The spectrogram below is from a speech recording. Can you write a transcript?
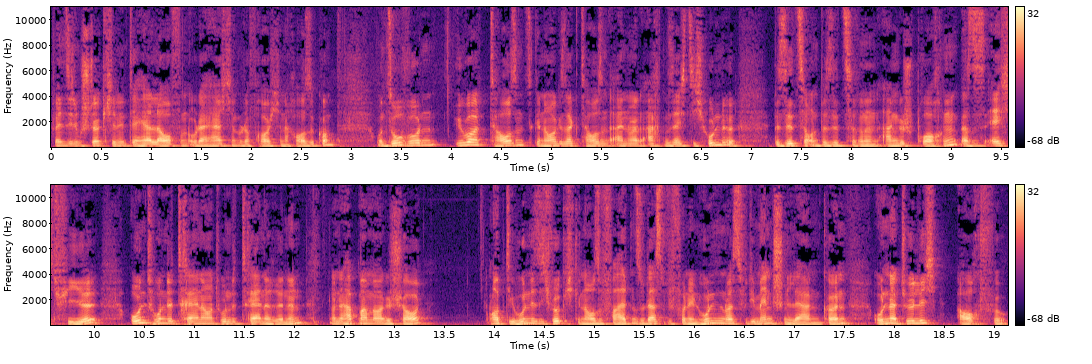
wenn sie dem Stöckchen hinterherlaufen oder Herrchen oder Frauchen nach Hause kommt. Und so wurden über 1000, genauer gesagt 1168 Hundebesitzer und Besitzerinnen angesprochen. Das ist echt viel. Und Hundetrainer und Hundetrainerinnen. Und dann hat man mal geschaut, ob die Hunde sich wirklich genauso verhalten, sodass wir von den Hunden was für die Menschen lernen können. Und natürlich auch für,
